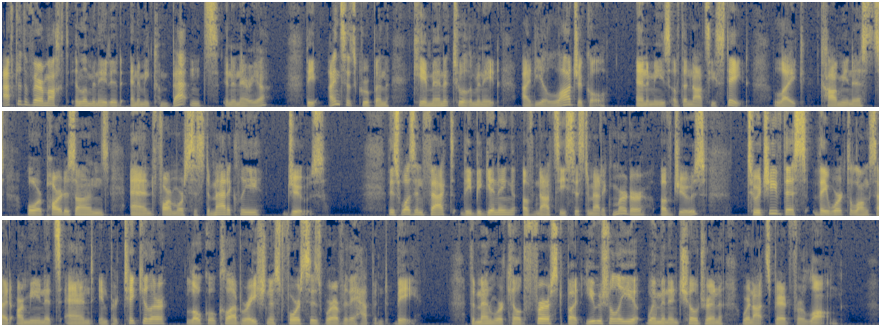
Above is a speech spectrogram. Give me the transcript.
After the Wehrmacht eliminated enemy combatants in an area, the Einsatzgruppen came in to eliminate ideological enemies of the Nazi state, like communists or partisans, and far more systematically, Jews. This was, in fact, the beginning of Nazi systematic murder of Jews. To achieve this, they worked alongside army units and, in particular, local collaborationist forces wherever they happened to be. The men were killed first, but usually women and children were not spared for long.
